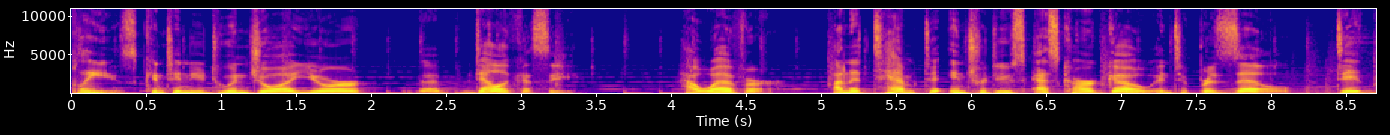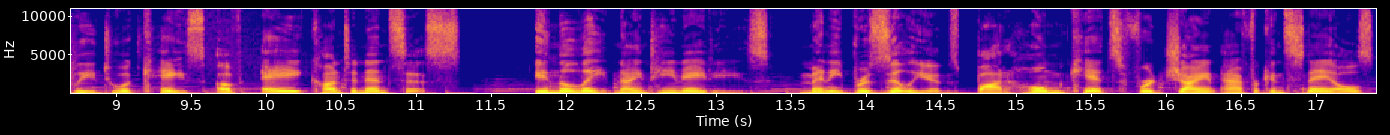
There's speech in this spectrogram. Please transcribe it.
please continue to enjoy your uh, delicacy. However, an attempt to introduce escargot into Brazil did lead to a case of A. cantonensis. In the late 1980s, many Brazilians bought home kits for giant African snails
